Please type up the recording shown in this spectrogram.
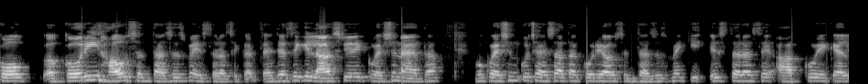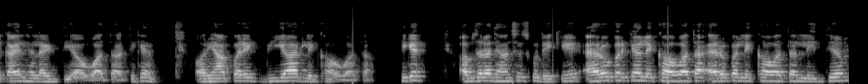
कोरी हाउस सिंथेसिस में इस तरह से करते हैं। जैसे कि लास्ट ईयर एक क्वेश्चन आया था, वो क्वेश्चन कुछ ऐसा था कोरी हाउस सिंथेसिस में कि इस तरह से आपको एक एल्काइल हेलाइट दिया हुआ था, ठीक है? और यहाँ पर एक बीआर लिखा हुआ था, ठीक है? अब जरा ध्यान से इसको देखिए। एरो पर क्या लिखा हुआ था? एरो पर लिखा हुआ था लिथियम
